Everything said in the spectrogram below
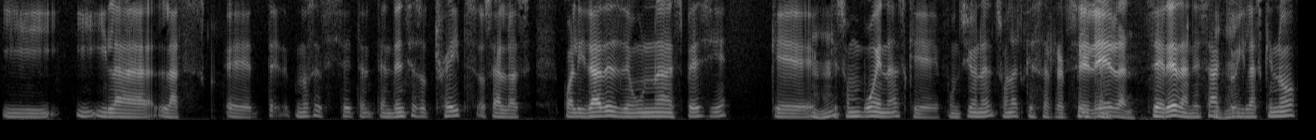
y, las, eh, no sé si se tendencias o traits, o sea, las cualidades de una especie que, son buenas, que funcionan, son las que se repiten. Se heredan. Se heredan, exacto. Y las que no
